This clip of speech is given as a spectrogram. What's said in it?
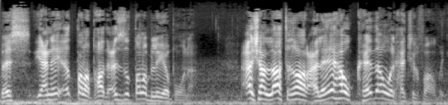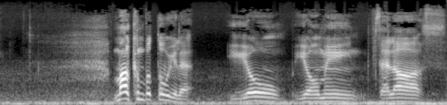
بس يعني الطلب هذا عز الطلب اللي يبونه. عشان لا تغار عليها وكذا والحكي الفاضي. مالكم بالطويلة. يوم يومين ثلاث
